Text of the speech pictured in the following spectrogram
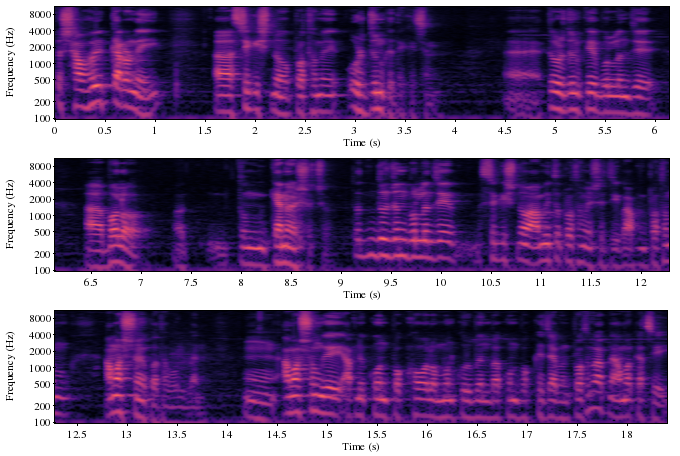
তো স্বাভাবিক কারণেই শ্রীকৃষ্ণ প্রথমে অর্জুনকে দেখেছেন। তো অর্জুনকে বললেন যে বলো তুমি কেন এসেছ? তো দুর্জন বললেন যে, শ্রীকৃষ্ণ, আমি তো প্রথম এসেছি আপনি প্রথম আমার সঙ্গে কথা বলবেন। আমার সঙ্গে আপনি কোন পক্ষ অবলম্বন করবেন বা কোন পক্ষে যাবেন, প্রথমে আপনি আমার কাছেই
